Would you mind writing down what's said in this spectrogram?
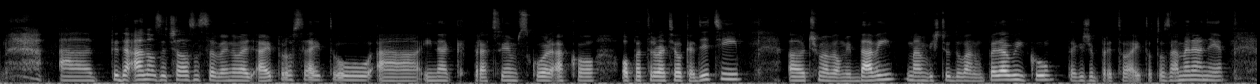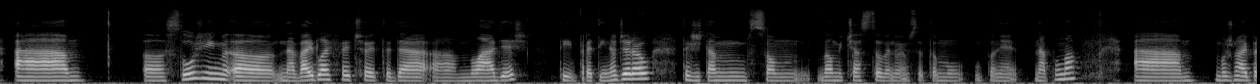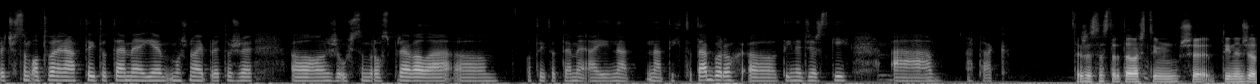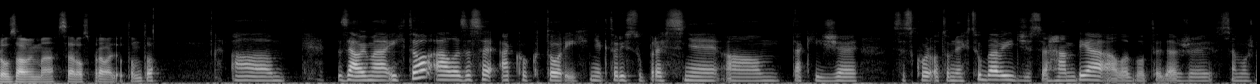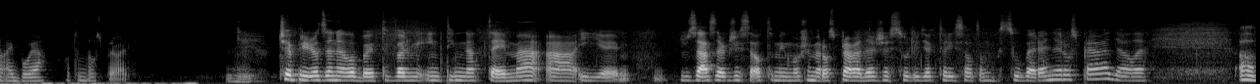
A teda áno, začala som sa venovať aj prosajtu a inak pracujem skôr ako opatrovateľka detí, uh, čo ma veľmi baví. Mám vyštudovanú pedagogiku, takže preto aj toto zameranie. A uh, slúžim uh, na Wildlife, čo je teda uh, mládež, tý, pre tínedžerov, takže tam som veľmi často, venujem sa tomu úplne naplno. A možno aj prečo som otvorená v tejto téme je možno aj preto, že, uh, že už som rozprávala uh, o tejto téme aj na, na týchto táboroch uh, tínedžerských a, a tak. Takže sa stretávaš s tým, že tínedžerov zaujíma sa rozprávať o tomto? Um, zaujíma ich to, ale zase ako ktorých. Niektorí sú presne um, takí, že sa skôr o tom nechcú baviť, že sa hambia, alebo teda, že sa možno aj boja o tom rozprávať. Mm-hmm. Čo je prirodzené, lebo je to veľmi intimná téma a je zázrak, že sa o tom my môžeme rozprávať a že sú ľudia, ktorí sa o tom chcú verejne rozprávať, ale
